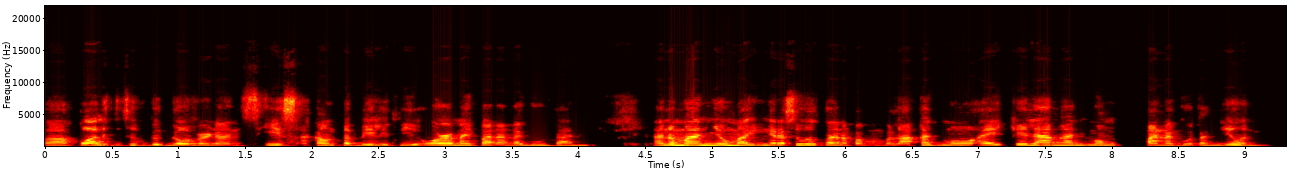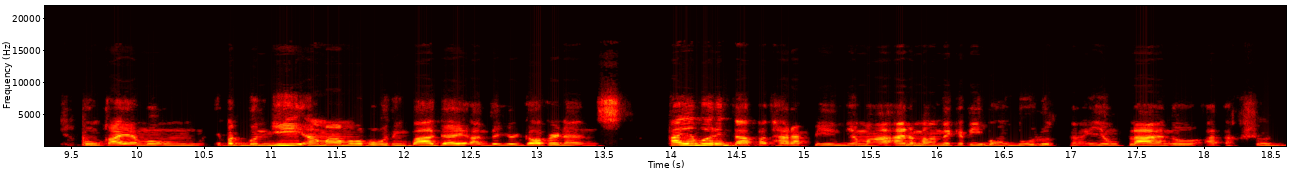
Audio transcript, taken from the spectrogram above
uh, qualities of good governance is accountability or may pananagutan. Ano man yung maging resulta ng pamamalakad mo ay kailangan mong panagutan yun. Kung kaya mong ipagbunyi ang mga mabubuting bagay under your governance, kaya mo rin dapat harapin yung mga anumang negatibong dulot ng iyong plano at aksyon.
